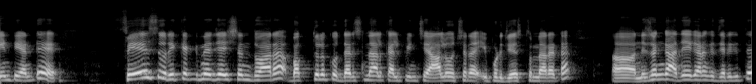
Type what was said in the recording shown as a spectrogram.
ఏంటి అంటే ఫేస్ రికగ్నైజేషన్ ద్వారా భక్తులకు దర్శనాలు కల్పించే ఆలోచన ఇప్పుడు చేస్తున్నారట. నిజంగా అదే కనుక జరిగితే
